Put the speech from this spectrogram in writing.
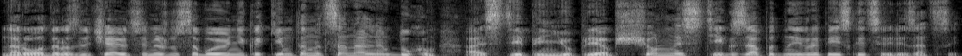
Народы различаются между собою не каким-то национальным духом, а степенью приобщенности к западноевропейской цивилизации.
